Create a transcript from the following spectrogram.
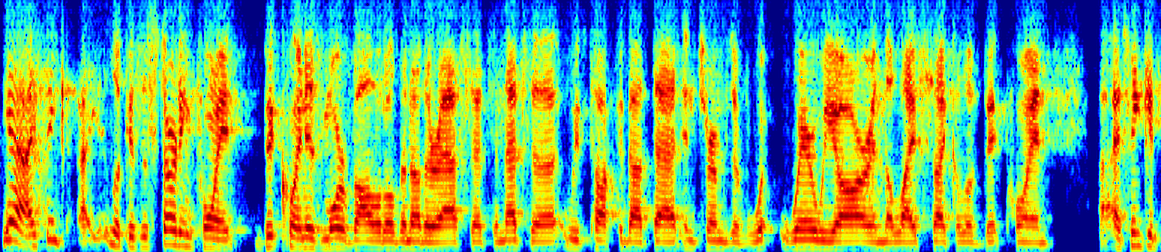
Yeah, I think look as a starting point, Bitcoin is more volatile than other assets, and that's a we've talked about that in terms of wh- where we are in the life cycle of Bitcoin. I think it's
